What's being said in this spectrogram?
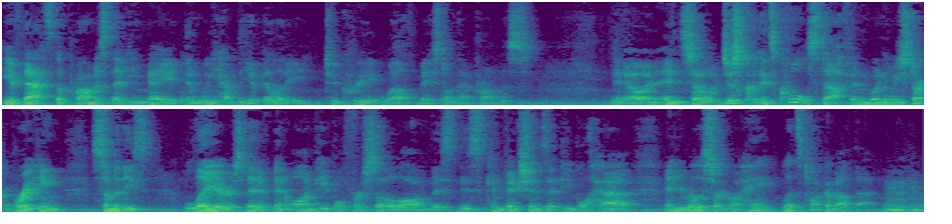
if that's the promise that he made, then we have the ability to create wealth based on that promise you know and, and so just it's cool stuff and when we start breaking some of these layers that have been on people for so long this these convictions that people have and you really start going hey let's talk about that. Mm-hmm.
